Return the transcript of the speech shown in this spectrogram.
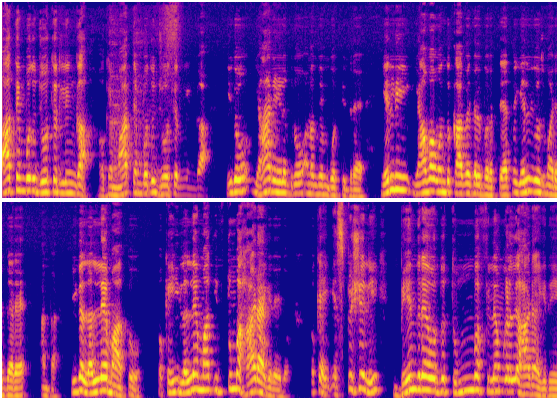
ಮಾತೆಂಬುದು ಜ್ಯೋತಿರ್ಲಿಂಗ ಓಕೆ ಮಾತೆಂಬುದು ಜ್ಯೋತಿರ್ಲಿಂಗ. ಇದು ಯಾರು ಹೇಳಿದ್ರು ಅನ್ನೋದು ನಿಮ್ಗೆ ಗೊತ್ತಿದ್ರೆ, ಎಲ್ಲಿ ಯಾವ ಒಂದು ಕಾವ್ಯದಲ್ಲಿ ಬರುತ್ತೆ ಅಥವಾ ಎಲ್ಲಿ ಯೂಸ್ ಮಾಡಿದ್ದಾರೆ ಅಂತ. ಈಗ ಲಲ್ಲೆ ಮಾತು ಓಕೆ ಈ ಲಲ್ಲೆ ಮಾತು ಇದು ತುಂಬಾ ಹಾಡಾಗಿದೆ ಇದು. ಓಕೆ ಎಸ್ಪೆಷಲಿ ಬೇಂದ್ರೆ ಅವ್ರದ್ದು ತುಂಬಾ ಫಿಲಂಗಳಲ್ಲಿ ಹಾಡಾಗಿದೆ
